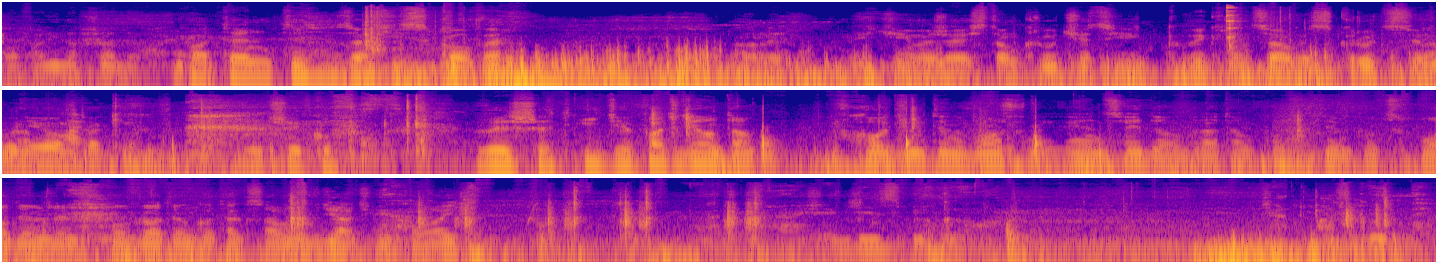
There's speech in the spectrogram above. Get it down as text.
Powoli do przodu. Patenty zaciskowe, ale widzimy, że jest tam króciec i wykręcamy z krótcem, bo nie mam takich kluczyków. Wyszedł, idzie, patrz gdzie on tam wchodził ten wąż mniej więcej. Dobra, tam pod tym, pod spodem, żeby z powrotem go tak samo wdziać Mikołaj. się gdzieś zblokował. Dziad paskudny.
